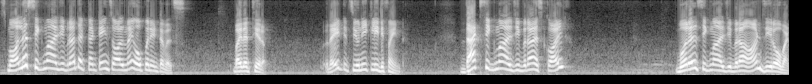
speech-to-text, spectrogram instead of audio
smallest sigma algebra that contains all my open intervals by that theorem right it is uniquely defined. That sigma algebra is called Borel sigma algebra on 0 1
